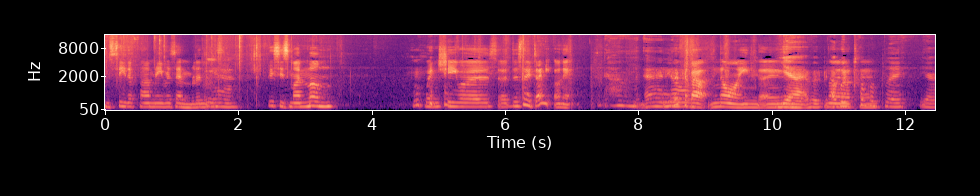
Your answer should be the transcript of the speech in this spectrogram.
Can see the family resemblance. Yeah. This is my mum when she was. Uh, there's no date on it. Uh, You no. look about nine though. Yeah, I would, I would ten. probably. Yeah.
